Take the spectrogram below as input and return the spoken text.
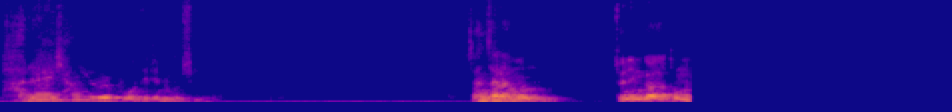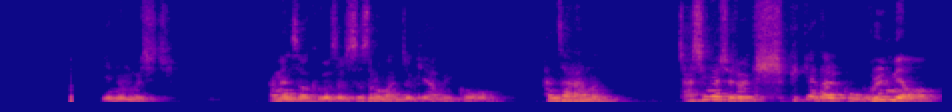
발에 향유를 부어드리는 것입니다. 한 사람은 주님과 동 있는 것이지 하면서 그것을 스스로 만족해 하고 있고 한 사람은 자신의 죄를 깊이 깨닫고 울며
